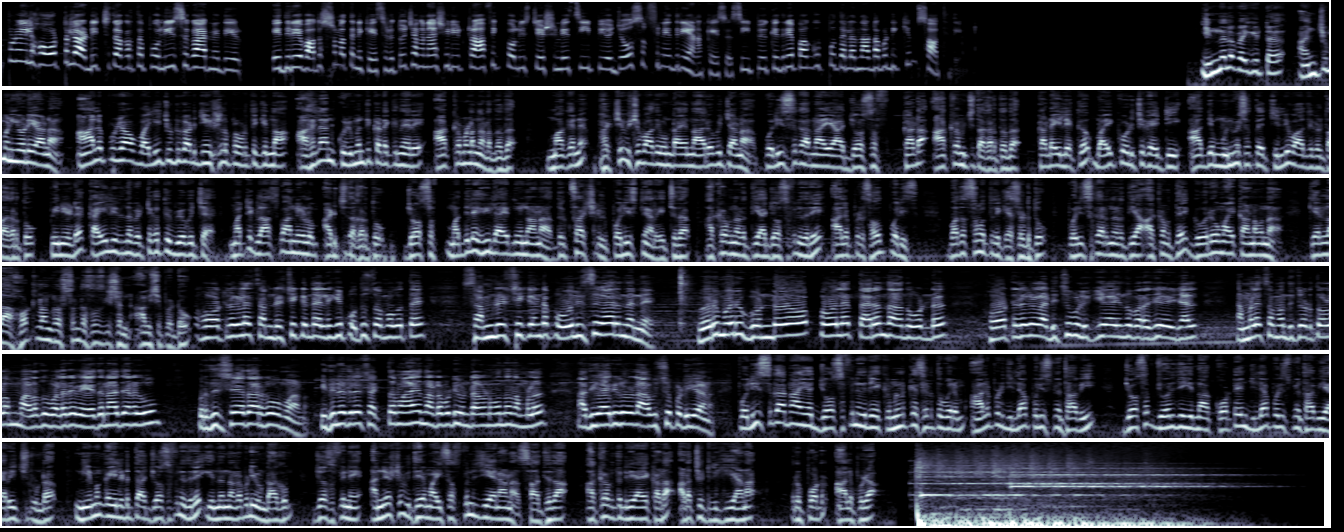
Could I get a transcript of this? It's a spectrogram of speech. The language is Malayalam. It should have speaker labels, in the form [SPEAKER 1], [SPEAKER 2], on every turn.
[SPEAKER 1] ആലപ്പുഴയിൽ ഹോട്ടൽ അടിച്ചു തകർത്ത പോലീസുകാരനെതിരെ എതിരെ വധശ്രമത്തിന് കേസെടുത്തു. ചങ്ങനാശ്ശേരി ട്രാഫിക് പോലീസ് സ്റ്റേഷനിലെ സി പി ഒ ജോസഫിനെതിരെയാണ് കേസ്. സി പി ഒക്കെതിരെ വകുപ്പുതല നടപടിക്കും സാധ്യതയുണ്ട്.
[SPEAKER 2] ഇന്നലെ വൈകിട്ട് അഞ്ചു മണിയോടെയാണ് ആലപ്പുഴ വലിയ ചുട്ടുകാട് ജംഗ്ഷനിൽ പ്രവർത്തിക്കുന്ന അഹ്ലാൻ കുഴിമന്തിക്കടയ്ക്ക് നേരെ ആക്രമണം നടന്നത്. മകന് ഭക്ഷ്യവിഷബാധയുണ്ടായെന്ന് ആരോപിച്ചാണ് പോലീസുകാരനായ ജോസഫ് കട ആക്രമിച്ചു തകർത്തത്. കടയിലേക്ക് ബൈക്ക് ഓടിച്ചു കയറ്റി ആദ്യം മുൻവശത്തെ ചില്ലുവാതിലുകൾ തകർത്തു. പിന്നീട് കയ്യിലിരുന്ന വെട്ടുകത്തി ഉപയോഗിച്ച് മറ്റ് ഗ്ലാസ് പാനുകളും അടിച്ചു തകർത്തു. ജോസഫ് മദ്യലഹരിയിലായിരുന്നു എന്നാണ് ദൃക്സാക്ഷികൾ പോലീസിനെ അറിയിച്ചത്. ആക്രമണം നടത്തിയ ജോസഫിനെതിരെ ആലപ്പുഴ സൌത്ത് പോലീസ് വധശ്രമത്തിന് കേസെടുത്തു. പോലീസുകാരൻ നടത്തിയ ആക്രമത്തെ ഗൌരവമായി കാണണമെന്ന് Kerala hotel and restaurant association ആവശ്യപ്പെട്ടു.
[SPEAKER 3] ഹോട്ടലുകളെ സംരക്ഷിക്കേണ്ട അല്ലെങ്കിൽ പൊതുസമൂഹത്തെ സംരക്ഷിക്കേണ്ട പോലീസുകാരൻ തന്നെ വെറും ഒരു ഗുണ്ടയോ പോലെ തരം താന്നുകൊണ്ട് ഹോട്ടലുകൾ അടിച്ചു പൊളിക്കുക എന്ന് പറഞ്ഞു കഴിഞ്ഞാൽ നമ്മളെ സംബന്ധിച്ചിടത്തോളം അത് വളരെ വേദനാജനകവും പ്രതിഷേധാർഹവുമാണ്. ഇതിനെതിരെ ശക്തമായ നടപടി ഉണ്ടാകണമെന്ന് നമ്മൾ അധികാരികളോട് ആവശ്യപ്പെടുകയാണ്.
[SPEAKER 2] പോലീസുകാരനായ ജോസഫിനെതിരെ ക്രിമിനൽ കേസെടുത്ത വിവരം ആലപ്പുഴ ജില്ലാ പോലീസ് മേധാവി ജോസഫ് ജോലി ചെയ്യുന്ന കോട്ടയം ജില്ലാ പോലീസ് മേധാവി അറിയിച്ചിട്ടുണ്ട്. നിയമം കയ്യിലെടുത്ത ജോസഫിനെതിരെ ഇന്ന് നടപടിയുണ്ടാകും. ജോസഫിനെ അന്വേഷണ വിധേയമായി സസ്പെൻഡ് ചെയ്യാനാണ് സാധ്യത. അക്രമത്തിനിരയായ കട അടച്ചിട്ടിരിക്കുകയാണ്. റിപ്പോർട്ടർ ആലപ്പുഴ.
